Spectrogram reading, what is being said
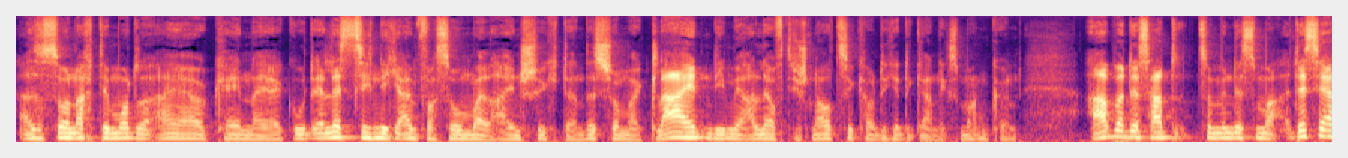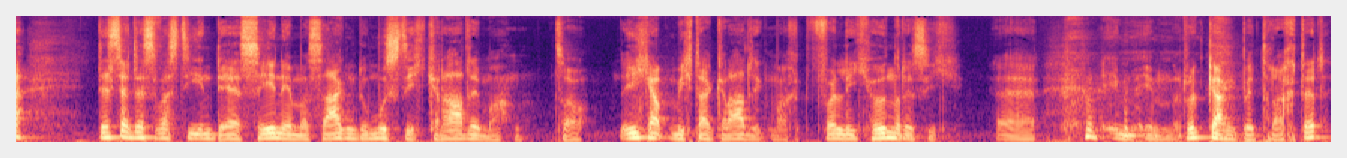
Also so nach dem Motto, ah ja, okay, naja, gut, er lässt sich nicht einfach so mal einschüchtern. Das ist schon mal klar, hätten die mir alle auf die Schnauze gehauen, ich hätte gar nichts machen können. Aber das hat zumindest mal, das ist ja, das ist ja das, was die in der Szene immer sagen, du musst dich gerade machen. So, ich habe mich da gerade gemacht, völlig hirnrissig äh, im, im Rückgang betrachtet.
